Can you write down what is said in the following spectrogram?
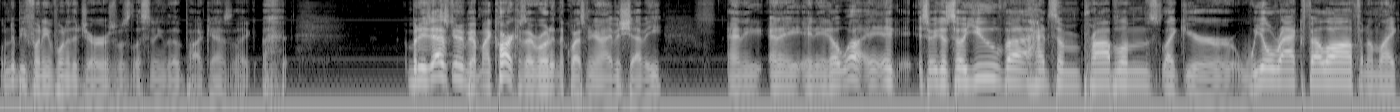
wouldn't it be funny if one of the jurors was listening to the podcast? Like, but he's asking me about my car because I wrote it in the questionnaire. I have a Chevy, and he and he, and he go well. It, so he goes, so you've uh, had some problems, like your wheel rack fell off, and I'm like,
